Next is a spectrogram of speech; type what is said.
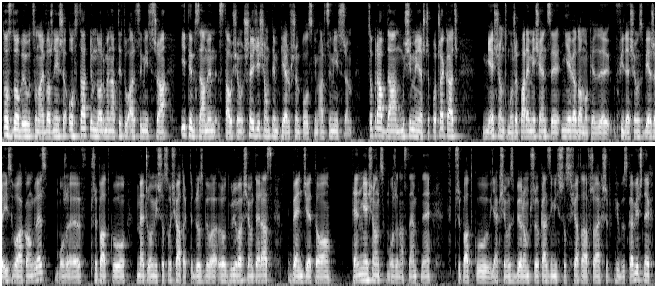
to zdobył, co najważniejsze, ostatnią normę na tytuł arcymistrza i tym samym stał się 61 polskim arcymistrzem. Co prawda, musimy jeszcze poczekać, miesiąc, może parę miesięcy, nie wiadomo kiedy FIDE się zbierze i zwoła kongres. Może w przypadku meczu o Mistrzostwo Świata, który rozbywa, odgrywa się teraz, będzie to ten miesiąc, może następny. W przypadku jak się zbiorą przy okazji Mistrzostw Świata w szachach szybkich i błyskawicznych,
